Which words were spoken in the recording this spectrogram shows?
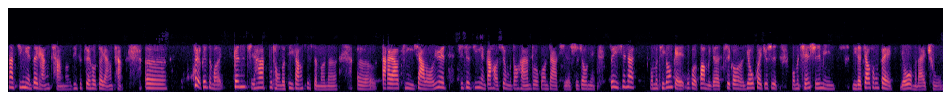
那今年这两场哦，一定是最后这两场，呃。会有跟什么跟其他不同的地方是什么呢？呃，大概要听一下喽，因为其实今年刚好是我们东海岸部落公假期的十周年，所以现在我们提供给如果报名的志工的优惠，就是我们前十名，你的交通费由我们来出。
